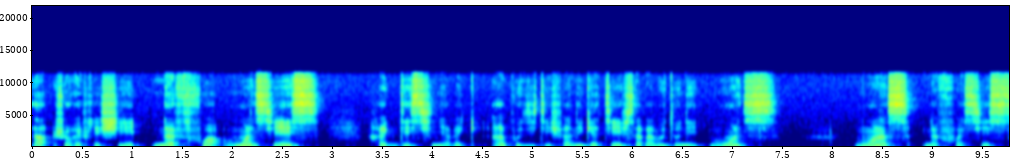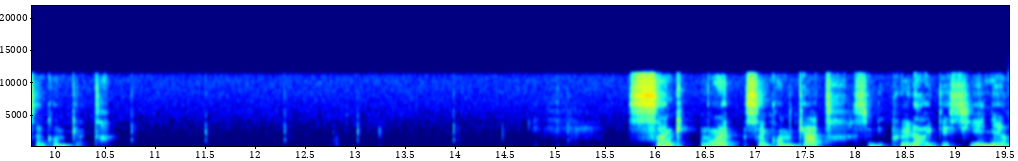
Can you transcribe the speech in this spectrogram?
là, je réfléchis. 9 fois moins 6, règle des signes avec un positif, un négatif, ça va me donner moins. Moins 9 fois 6, 54. 5 moins 54, ce n'est plus la règle des signes.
